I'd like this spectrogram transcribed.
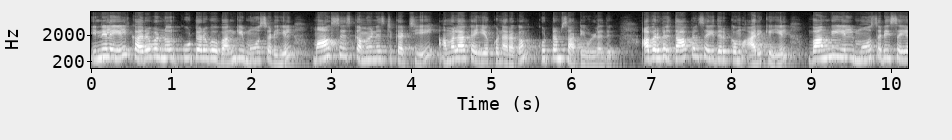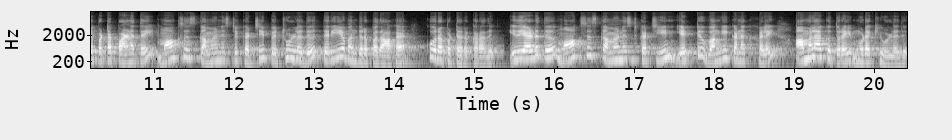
இந்நிலையில் கருவண்ணூர் கூட்டுறவு வங்கி மோசடியில் மார்க்சிஸ்ட் கம்யூனிஸ்ட் கட்சியை அமலாக்க இயக்குநரகம் குற்றம் சாட்டியுள்ளது. அவர்கள் தாக்கல் செய்திருக்கும் அறிக்கையில் வங்கியில் மோசடி செய்யப்பட்ட பணத்தை மார்க்சிஸ்ட் கம்யூனிஸ்ட் கட்சி பெற்றுள்ளது தெரிய வந்திருப்பதாக கூறப்பட்டிருக்கிறது. இதையடுத்து மார்க்சிஸ்ட் கம்யூனிஸ்ட் கட்சியின் எட்டு வங்கி கணக்குகளை அமலாக்கத்துறை முடக்கியுள்ளது.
